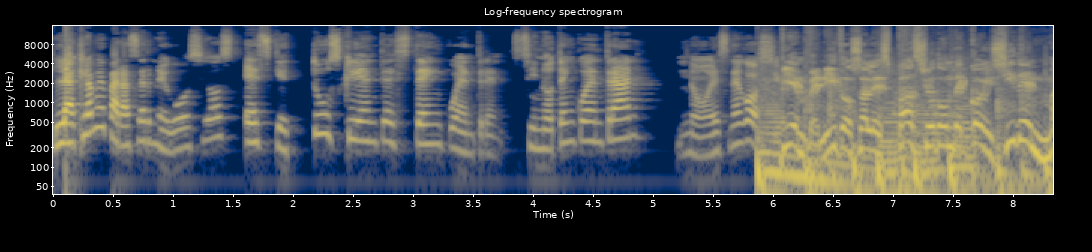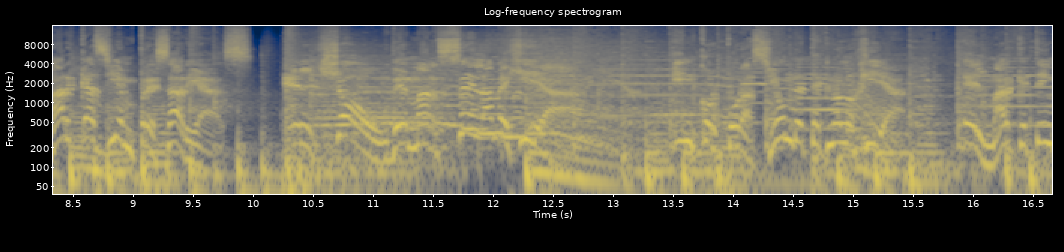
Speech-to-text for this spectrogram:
La clave para hacer negocios es que tus clientes te encuentren. Si no te encuentran, no es negocio. Bienvenidos al espacio donde coinciden marcas y empresarias. El show de Marcela Mejía. Incorporación de tecnología. El marketing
